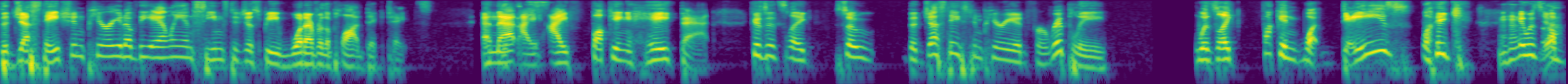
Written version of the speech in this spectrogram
The gestation period of the alien seems to just be whatever the plot dictates, and that Yes. I I fucking hate that because it's like so the gestation period for Ripley was like fucking what days like Mhm, it was yeah. a,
